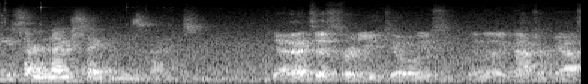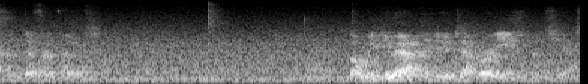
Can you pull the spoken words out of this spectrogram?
These are NYSEG easements. Yeah, that's just for the utilities and the natural gas and different things. But we do have to do temporary easements, yes.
